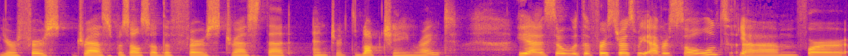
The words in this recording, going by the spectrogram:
your first dress was also the first dress that entered the blockchain, right? Yeah. So the first dress we ever sold yeah. um, for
